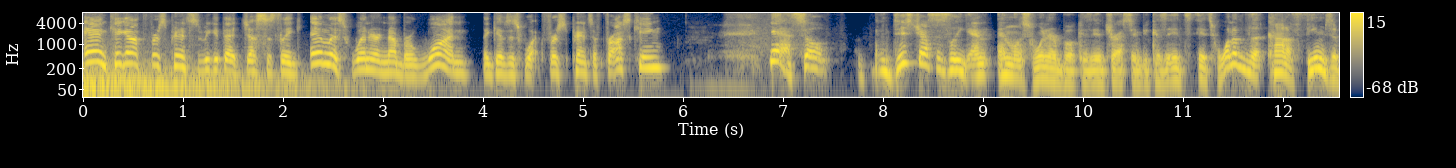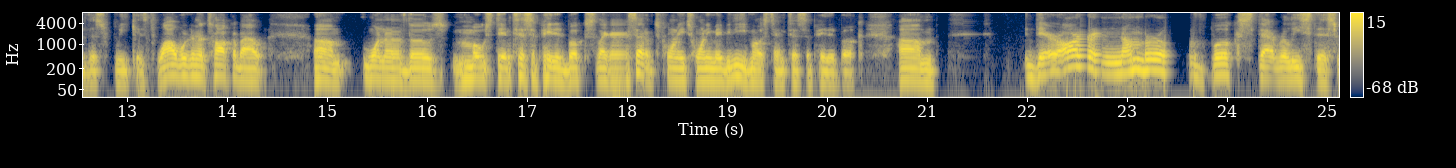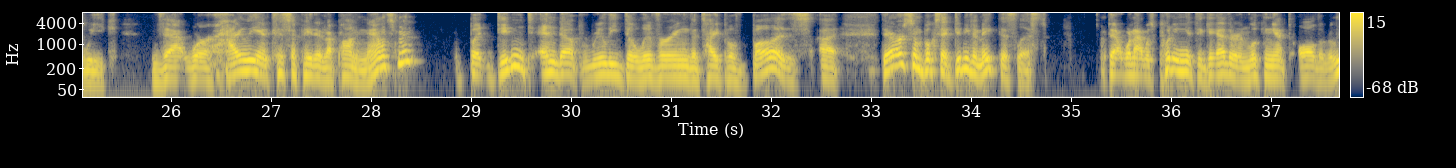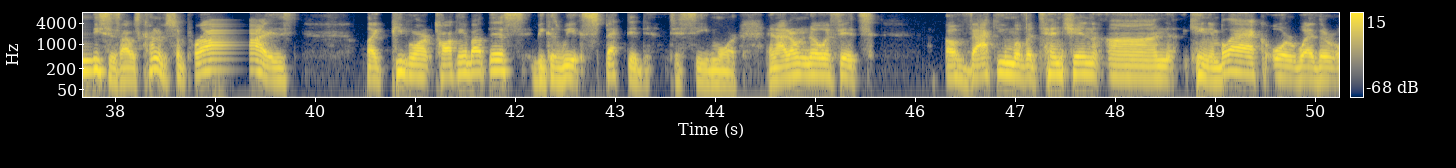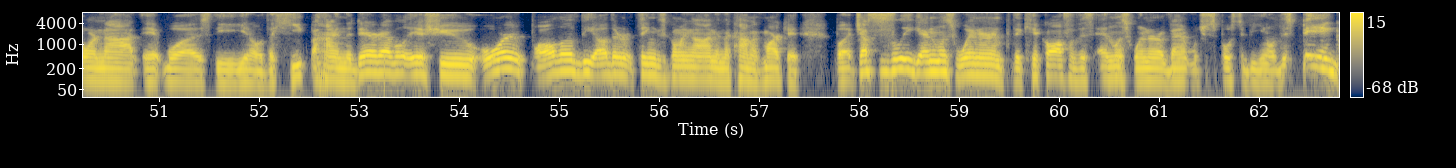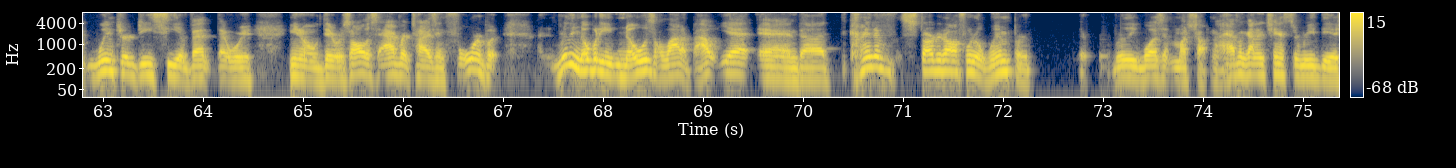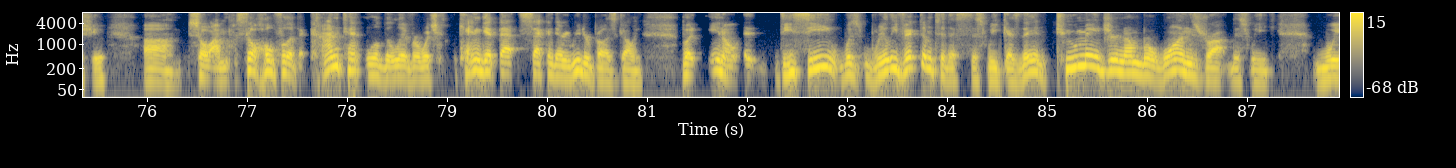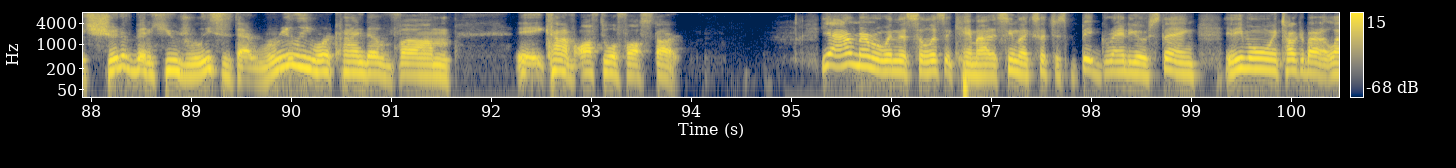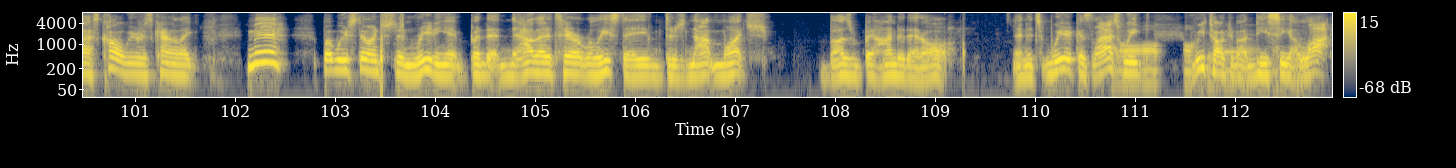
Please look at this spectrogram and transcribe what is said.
And kicking off the first appearances, we get that Justice League Endless Winter number one that gives us what first appearance of Frost King. Yeah, so this Justice League en- Endless Winter book is interesting because it's it's one of the kind of themes of this week. Is while we're going to talk about um, one of those most anticipated books, like I said, of 2020, maybe the most anticipated book. Um, there are a number of books that released this week that were highly anticipated upon announcement but didn't end up really delivering the type of buzz. Uh, there are some books that didn't even make this list that when I was putting it together and looking at all the releases, I was kind of surprised. Like people aren't talking about this because we expected to see more. And I don't know if it's a vacuum of attention on King in Black or whether or not it was the you know the heat behind the Daredevil issue or all of the other things going on in the comic market but Justice League Endless Winter and the kickoff of this Endless Winter event which is supposed to be you know this big winter DC event that we you know there was all this advertising for but really nobody knows a lot about yet and uh, kind of started off with a whimper There really wasn't much talking. I haven't gotten a chance to read the issue. Um, so I'm still hopeful that the content will deliver, which can get that secondary reader buzz going. But, you know, DC was really victim to this this week as they had two major number ones drop this week, which should have been huge releases that really were kind of, um, eh, kind of off to a false start. Yeah, I remember when this solicit came out, it seemed like such a big, grandiose thing. And even when we talked about it last call, we were just kind of like, meh, but we're still interested in reading it. But now that it's here at release day, there's not much buzz behind it at all. And it's weird because last oh, week we yeah. talked about DC a lot.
